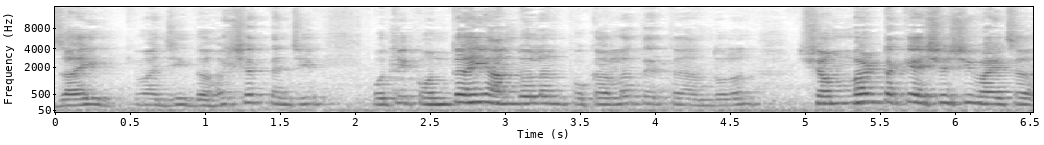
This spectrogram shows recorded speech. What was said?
जाईल किंवा जी दहशत त्यांची होती कोणतंही आंदोलन पुकारलं ते आंदोलन शंभर टक्के यशस्वी व्हायचं.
